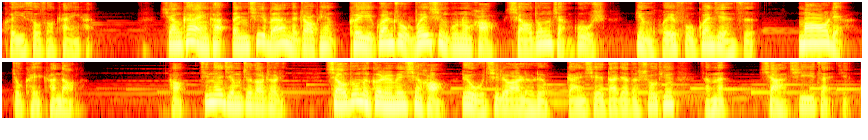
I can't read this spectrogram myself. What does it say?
可以搜索看一看。想看一看本期文案的照片，可以关注微信公众号“小东讲故事”，并回复关键字“猫脸”就可以看到了。好，今天节目就到这里。小东的个人微信号六五七六二六六，感谢大家的收听，咱们下期再见。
